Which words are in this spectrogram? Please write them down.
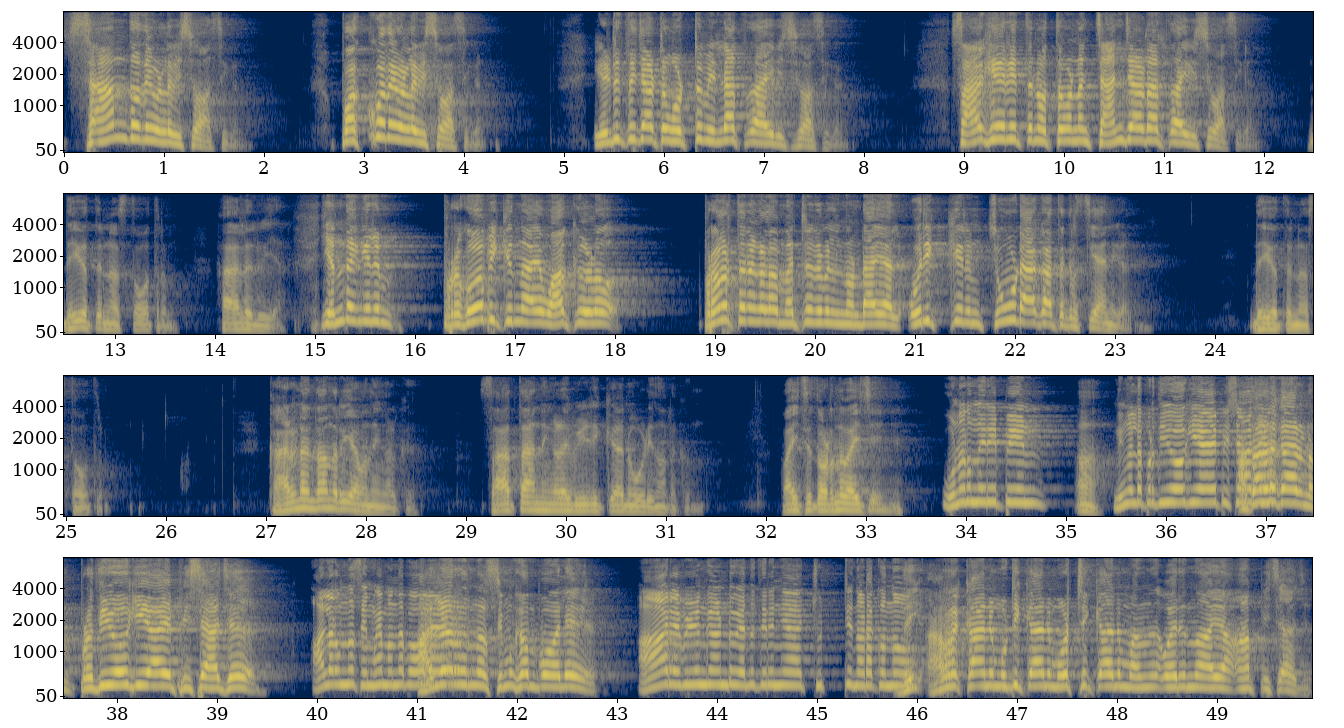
ശാന്തതയുള്ള വിശ്വാസികൾ പക്വതയുള്ള വിശ്വാസികൾ എടുത്തുചാട്ടം ഒട്ടുമില്ലാത്തതായ വിശ്വാസികൾ സാഹചര്യത്തിന് ഒത്തവണ്ണം ചാഞ്ചാടാത്തതായ വിശ്വാസികൾ. ദൈവത്തിന് സ്തോത്രം. ഹാലലുയ എന്തെങ്കിലും പ്രകോപിക്കുന്നതായ വാക്കുകളോ പ്രവർത്തനങ്ങളോ മറ്റൊരുവിൽ നിന്നുണ്ടായാൽ ഒരിക്കലും ചൂടാകാത്ത ക്രിസ്ത്യാനികൾ. ദൈവത്തിന് സ്തോത്രം. കാരണം എന്താണെന്നറിയാമോ നിങ്ങൾക്ക്? സാത്താൻ നിങ്ങളെ വീഴിക്കാൻ ഓടി നടക്കുന്നു. വായിച്ച് തുടർന്ന് വായിച്ച്. ഉണർന്നിരിപ്പീൻ ആ. നിങ്ങളുടെ പ്രതിയോഗിയായ പിശാച് അതാണ് കാരണം. പ്രതിയോഗിയായ പിശാച് അലർന്ന സിംഹം എന്ന പോലെ അലറുന്ന സിംഹം പോലെ ആരെ വിഴുങ്ങണ്ടു എന്ന് തിരിഞ്ഞ് ചുറ്റി നടക്കുന്നു? ദൈ- അറക്കാനും മുടിക്കാനും മോഷ്ടിക്കാനും വന്ന് വരുന്നതായ ആ പിശാച്.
